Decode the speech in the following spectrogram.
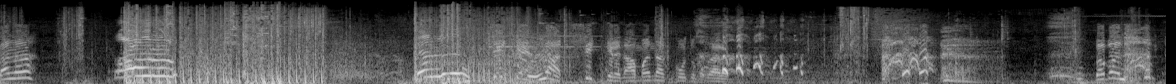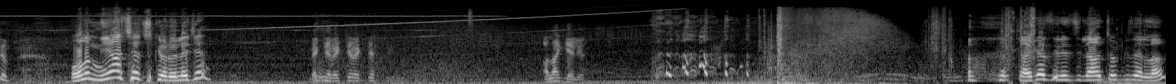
Lan lan! Gel vur! Siktir lan! Siktirin amına koduklarım. Baba ne yaptım? Oğlum niye açığa çıkıyorsun öleceksin? Bekle bekle bekle. Alan geliyor. Kanka senin silahın çok güzel lan.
